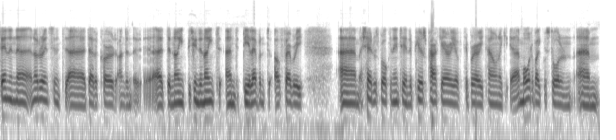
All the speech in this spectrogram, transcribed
Then in uh, another incident uh, that occurred on the, uh, the 9th between the 9th and the 11th of February. Um, a shed was broken into in the Pierce Park area of Tipperary town. A, motorbike was stolen um,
